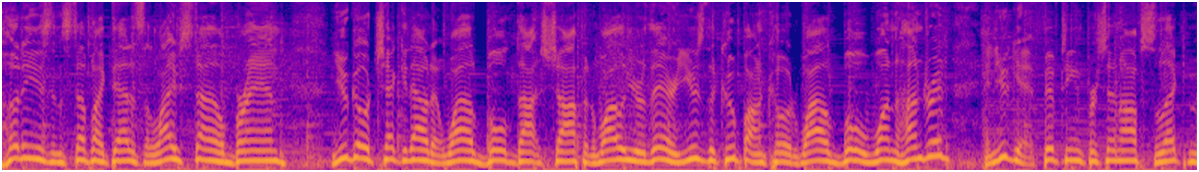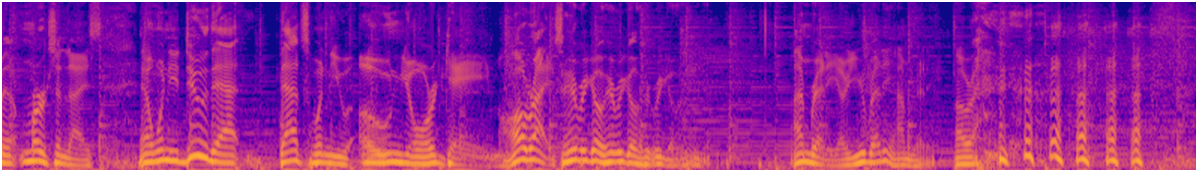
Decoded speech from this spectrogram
hoodies and stuff like that. It's a lifestyle brand. You go check it out at wildbull.shop. And while you're there, use the coupon code WildBull100 and you get 15% off select merchandise. And when you do that, that's when you own your game. All right, so here we go, here we go, here we go. Here we go. I'm ready. Are you ready? I'm ready. All right.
